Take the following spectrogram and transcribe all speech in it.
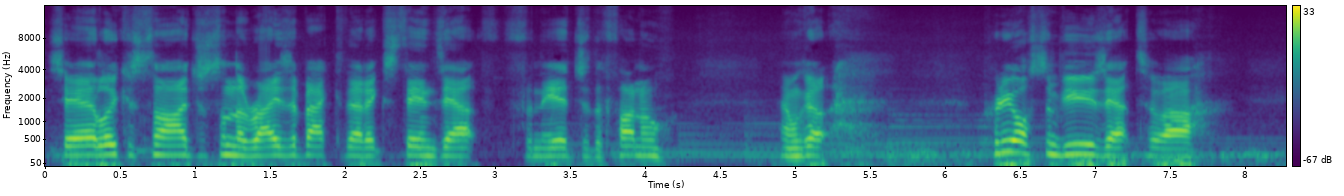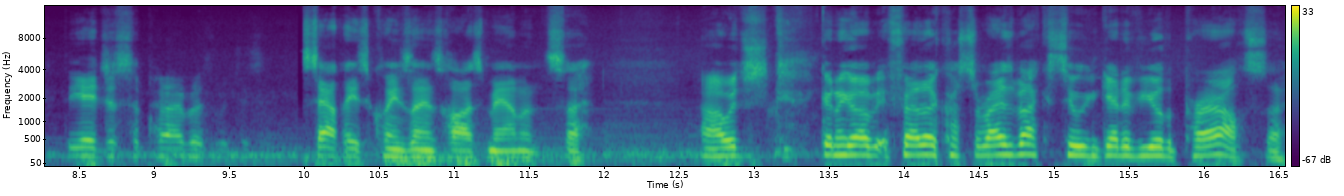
So yeah, Lucas and I just on the Razorback that extends out from the edge of the funnel. And we've got pretty awesome views out to uh, the edge of Superbus which is southeast Queensland's highest mountain. So uh, we're just gonna go a bit further across the Razorback so we can get a view of the Prow so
